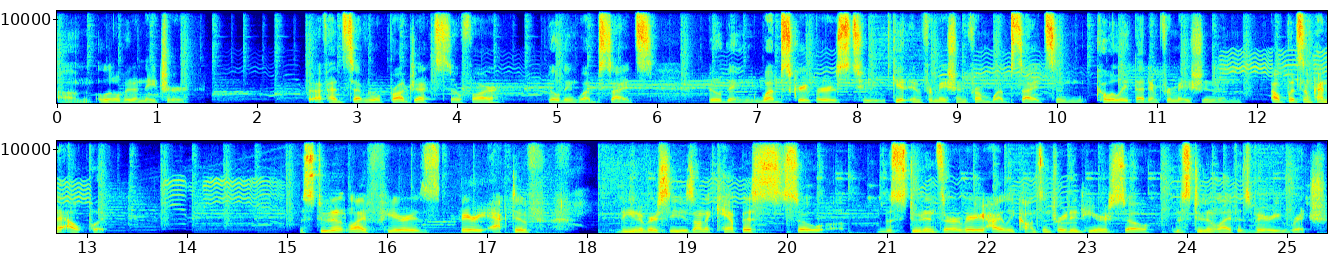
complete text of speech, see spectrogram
um, a little bit of nature. I've had several projects so far, building websites, building web scrapers to get information from websites and collate that information and output some kind of output. The student life here is very active. The university is on a campus, so the students are very highly concentrated here, so the student life is very rich.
